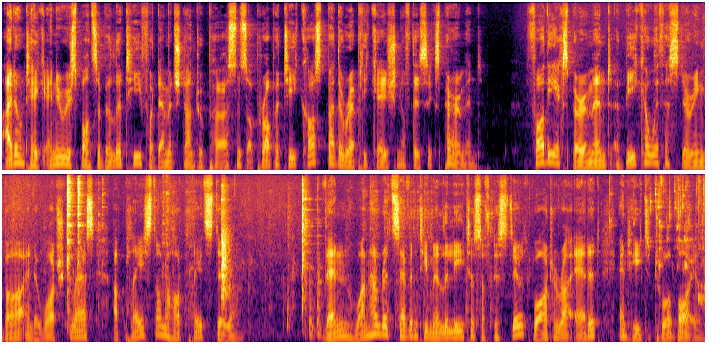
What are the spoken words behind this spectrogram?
I don't take any responsibility for damage done to persons or property caused by the replication of this experiment. For the experiment, a beaker with a stirring bar and a watch glass are placed on a hot plate stirrer. Then 170 milliliters of distilled water are added and heated to a boil.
